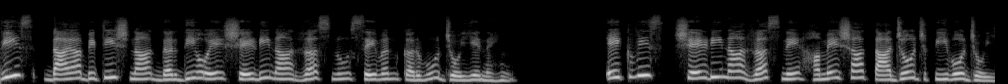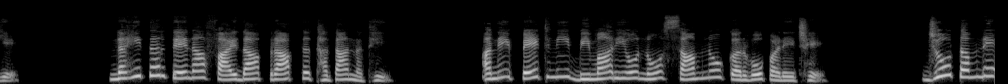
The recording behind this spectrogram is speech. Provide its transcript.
વીસ ડાયાબિટીસના દર્દીઓએ શેરડીના રસનું સેવન કરવું જોઈએ નહીં. એકવીસ શેરડીના રસને હંમેશા તાજો જ પીવો જોઈએ. નહીતર તેના ફાયદા પ્રાપ્ત થતા નથી. અને પેટની બીમારીઓનો સામનો કરવો પડે છે. જો તમને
